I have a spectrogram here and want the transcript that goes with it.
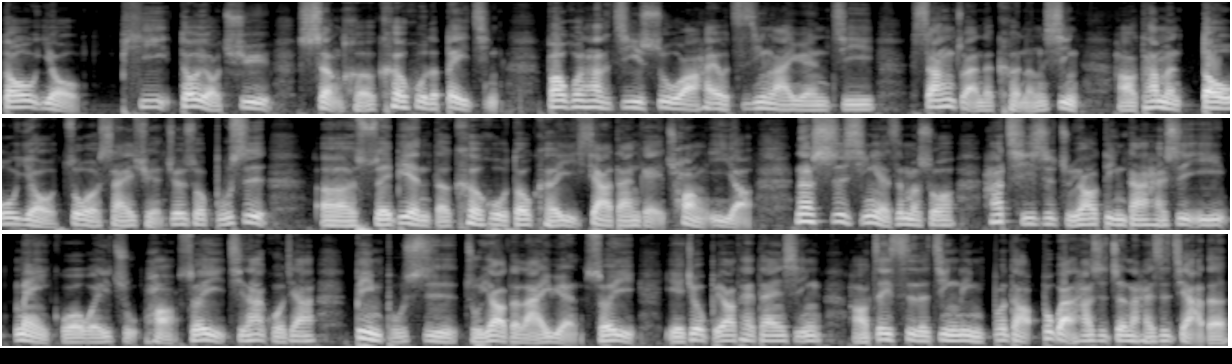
都有批都有去审核客户的背景，包括他的技术啊，还有资金来源及商转的可能性。好，他们都有做筛选，就是说不是。呃，随便的客户都可以下单给创意哦。那世新也这么说，它其实主要订单还是以美国为主哈，所以其他国家并不是主要的来源，所以也就不要太担心。好，这次的禁令不到，不管它是真的还是假的，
